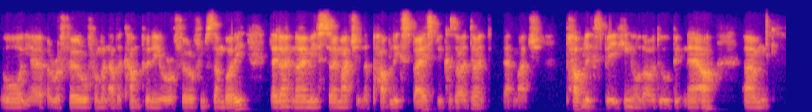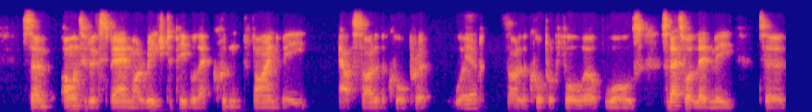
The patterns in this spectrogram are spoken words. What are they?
or you know a referral from another company or a referral from somebody. They don't know me so much in the public space because I don't do that much public speaking, although I do a bit now. Um, so I wanted to expand my reach to people that couldn't find me outside of the corporate world, yep. outside of the corporate four walls. So that's what led me to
